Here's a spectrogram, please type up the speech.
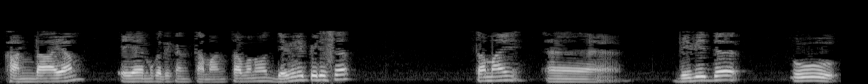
කණ්ඩායම්. එයයි මොකද කියන්නේ? තමන් තවනවා. දෙවෙනි පිරිස තමයි විවිධ වූ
